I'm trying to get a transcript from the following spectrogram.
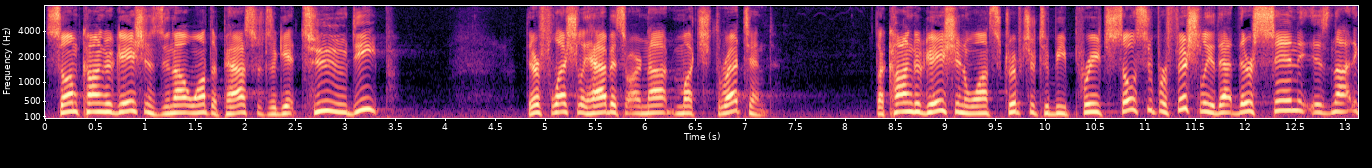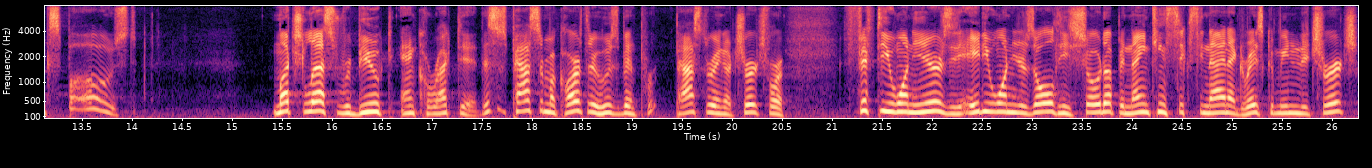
Some congregations do not want the pastor to get too deep. Their fleshly habits are not much threatened. The congregation wants Scripture to be preached so superficially that their sin is not exposed, much less rebuked and corrected. This is Pastor MacArthur, who's been pastoring a church for 51 years. He's 81 years old. He showed up in 1969 at Grace Community Church.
